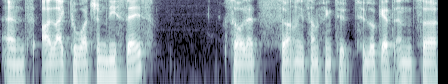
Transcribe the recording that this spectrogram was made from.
and I like to watch him these days. So that's certainly something to, to look at. And, uh,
